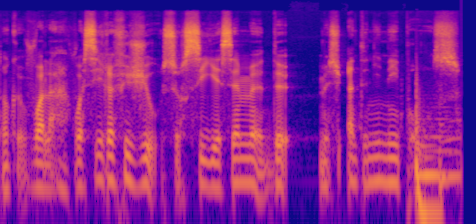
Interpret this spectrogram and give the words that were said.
Donc voilà, voici Refugio sur CISM de M. Anthony Naples.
